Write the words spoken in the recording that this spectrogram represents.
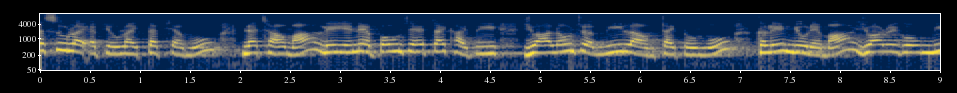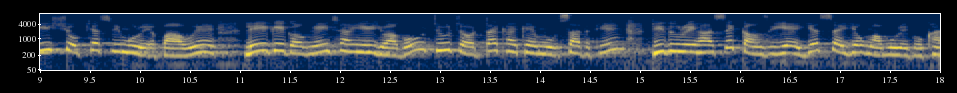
အစုလိုက်အပြုံလိုက်တပ်ဖြတ်မှုနတ်ချောင်းမှာလေရင်နဲ့ပုံကျဲတိုက်ခိုက်ပြီးရွာလုံးကျွတ်မီးလောင်တိုက်သွင်းမှုကလေးမျိုးတွေမှာရွာတွေကိုမီးရှို့ဖျက်ဆီးမှုတွေအပါအဝင်လေးကေကောငိမ့်ချမ်းရေးရွာကိုကျူးကျော်တိုက်ခိုက်ခဲ့မှုစသဖြင့်ပြည်သူတွေဟာစစ်ကောင်စီရဲ့ရက်ဆက်ရုံမှမှုတွေကိုခံ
